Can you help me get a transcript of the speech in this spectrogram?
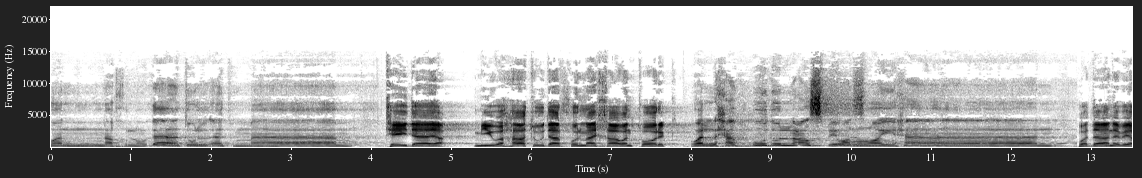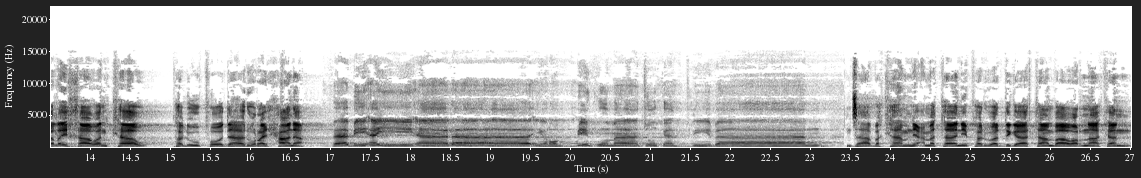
والنخل ذات الأكمام. تێیدایە میوەهات و دارخورمای خاوەن پۆرک والحب ذو العصف والريحان. و دانەوێڵەی خاوەن کاو پەل و ڕەیحانە فبأي آلاء ربكما تكذبان نیعمەتانی پەروەردگارتان باوەڕ ناکەن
